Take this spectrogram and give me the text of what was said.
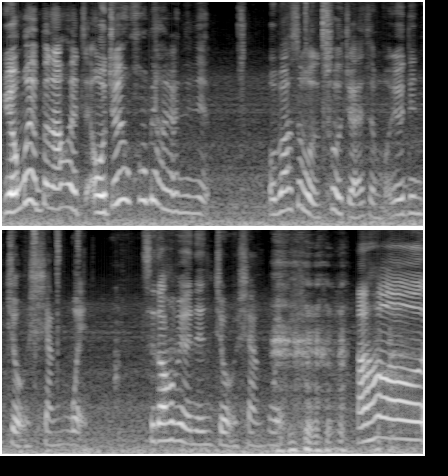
原味不知道会怎，我觉得后面好像有点点，我不知道是我的错觉还是什么，有点酒香味，吃到后面有点酒香味，然后。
